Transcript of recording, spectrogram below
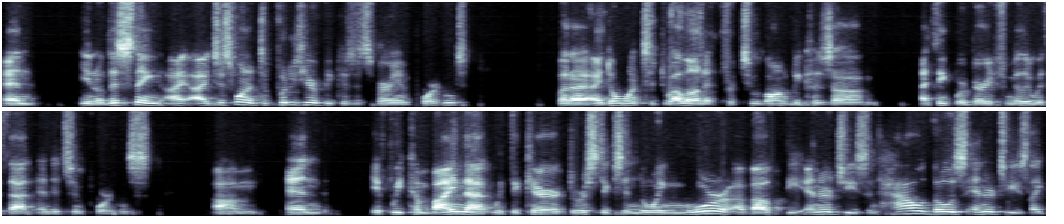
And you know, this thing, I, I just wanted to put it here because it's very important, but I, I don't want to dwell on it for too long because um, I think we're very familiar with that and its importance. Um, and if we combine that with the characteristics and knowing more about the energies and how those energies like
